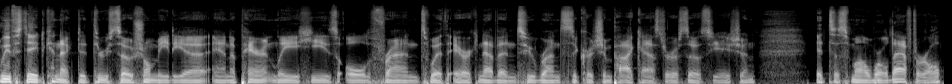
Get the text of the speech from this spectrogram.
We've stayed connected through social media, and apparently he's old friends with Eric Nevins, who runs the Christian Podcaster Association. It's a small world after all.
